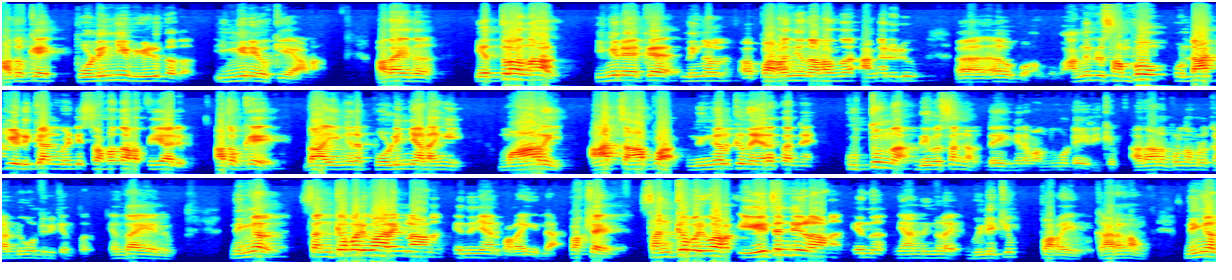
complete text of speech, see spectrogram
അതൊക്കെ പൊളിഞ്ഞു വീഴുന്നത് ഇങ്ങനെയൊക്കെയാണ്. അതായത് എത്ര നാൾ ഇങ്ങനെയൊക്കെ നിങ്ങൾ പറഞ്ഞു നടന്ന് അങ്ങനൊരു അങ്ങനൊരു സംഭവം ഉണ്ടാക്കിയെടുക്കാൻ വേണ്ടി ശ്രമം നടത്തിയാലും അതൊക്കെ ദാ ഇങ്ങനെ പൊളിഞ്ഞടങ്ങി മാറി ആ ചാപ്പ നിങ്ങൾക്ക് നേരെ തന്നെ കുത്തുന്ന ദിവസങ്ങൾ ദേ ഇങ്ങനെ വന്നുകൊണ്ടേയിരിക്കും. അതാണ് ഇപ്പോൾ നമ്മൾ കണ്ടുകൊണ്ടിരിക്കുന്നത്. എന്തായാലും നിങ്ങൾ സംഘപരിവാരങ്ങളാണ് എന്ന് ഞാൻ പറയില്ല. പക്ഷേ സംഘപരിവാർ ഏജന്റുകളാണ് എന്ന് ഞാൻ നിങ്ങളെ വിളിക്കും പറയും. കാരണം നിങ്ങൾ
